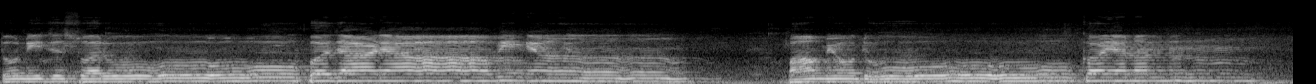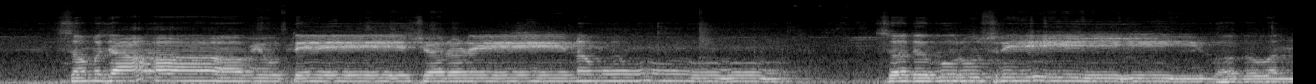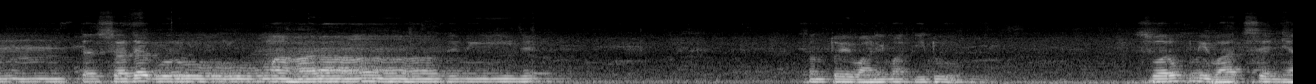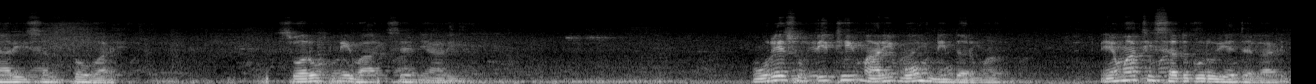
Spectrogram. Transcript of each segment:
તો નિજ સ્વરૂપ જાણ્યા વિના પામ્યો દુઃખ અનંત. સમજાવ્યું તે શરણે નમો. સદગુરુ શ્રી ભગવંત. સદગુરુ મહારાજની જય સંતોએ વાણીમાં કીધું સ્વરૂપની વાત છે ન્યારી સંતો ભાઈ સ્વરૂપની વાત છે ન્યારી ઉરે સુતીથી મારી મોહ નિંદરમાં એમાંથી સદગુરુએ જગાડી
